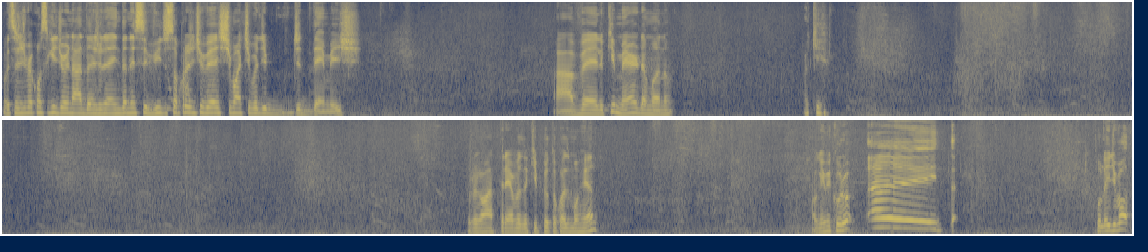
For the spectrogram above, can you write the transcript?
Vamos ver se a gente vai conseguir joinar a dungeon ainda nesse vídeo, só pra gente ver a estimativa de, de damage. Ah, velho, que merda, mano. Aqui. Vou jogar uma trevas aqui porque eu tô quase morrendo. Alguém me curou. Eita! Pulei de volta.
